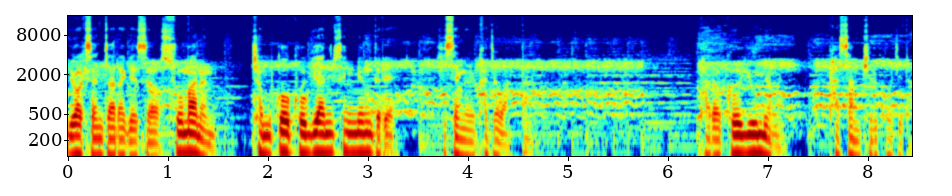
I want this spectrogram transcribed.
유학산 자락에서 수많은 젊고 고귀한 생명들의 희생을 가져왔다. 바로 그 유명한 837 고지다.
